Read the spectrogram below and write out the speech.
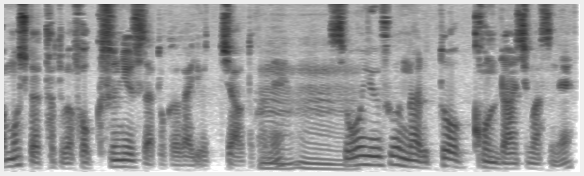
もしくは例えば FOX ニュースだとかが言っちゃうとかね、うんうん、そういうふうになると混乱しますね。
